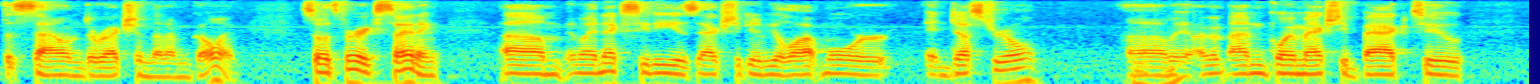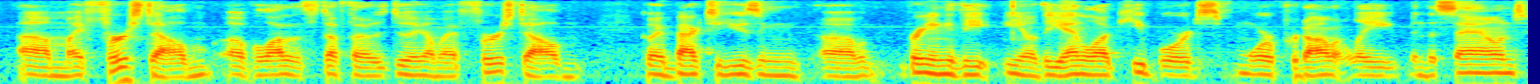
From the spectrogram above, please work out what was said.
the sound direction that I'm going. So it's very exciting. Um, and my next CD is actually going to be a lot more industrial. Mm-hmm. Um, I'm, I'm, going actually back to um, my first album of a lot of the stuff that I was doing on my first album, going back to using um, bringing the you know the analog keyboards more predominantly in the sound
